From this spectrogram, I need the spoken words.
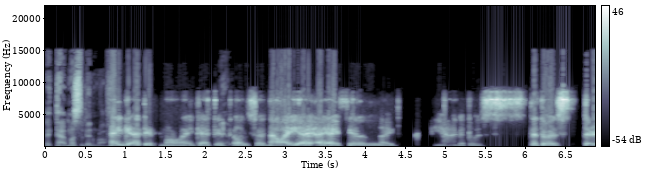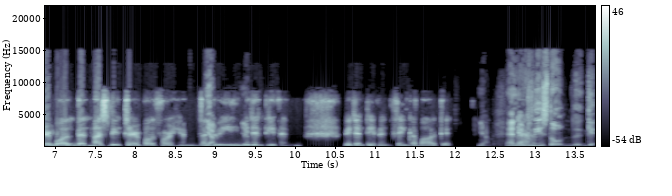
Like that must have been rough. I get it, Mo. I get it also. Now I, I I- feel like yeah, that was that was terrible. That must be terrible for him. That Yeah, we we yeah. didn't even we didn't even think about it. Yeah, and and please don't uh, get,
